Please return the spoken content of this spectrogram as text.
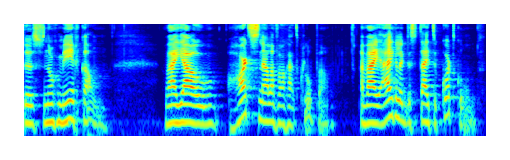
dus nog meer kan. Waar jouw hart sneller van gaat kloppen. En waar je eigenlijk dus tijd tekort komt.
